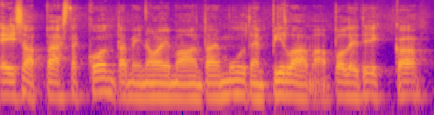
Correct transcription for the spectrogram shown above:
ei saa päästä kontaminoimaan tai muuten pilaamaan politiikkaa.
